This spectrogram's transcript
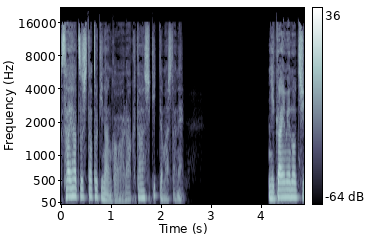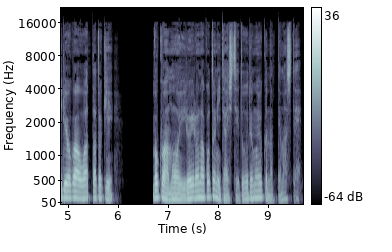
再発した時なんかは落胆しきってましたね。2回目の治療が終わった時、僕はもういろいろなことに対してどうでもよくなってまして。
